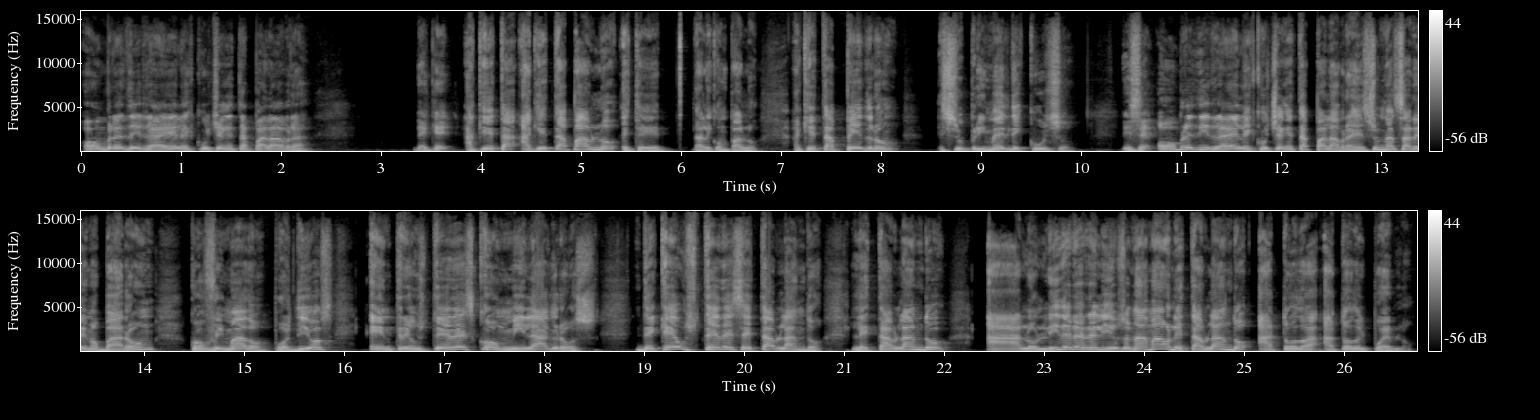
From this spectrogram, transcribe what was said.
hombres de Israel, escuchen estas palabras. De que aquí está, aquí está Pablo, este, dale con Pablo. Aquí está Pedro, su primer discurso. Dice, hombres de Israel, escuchen estas palabras. Jesús Nazareno, varón confirmado por Dios entre ustedes con milagros. ¿De qué ustedes está hablando? ¿Le está hablando a los líderes religiosos nada más o le está hablando a, toda, a todo el pueblo?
